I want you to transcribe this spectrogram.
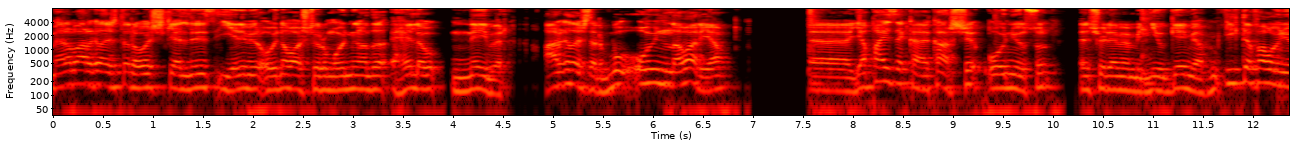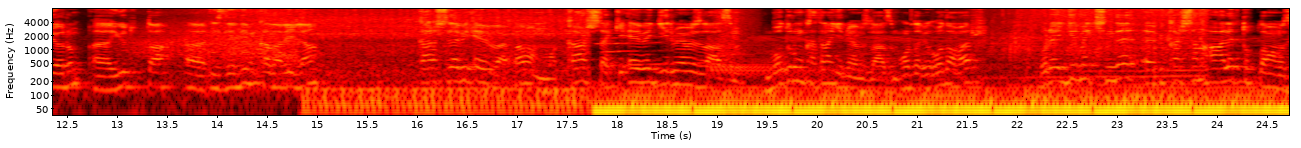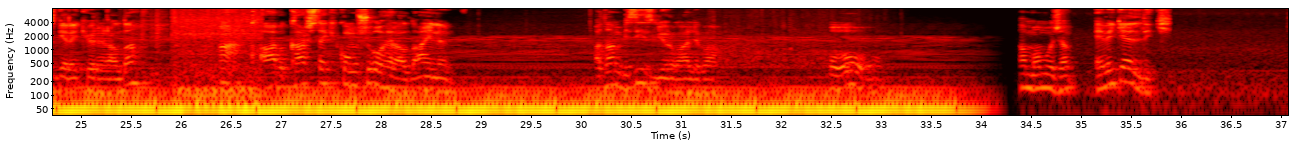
Merhaba arkadaşlar, hoş geldiniz. Yeni bir oyuna başlıyorum. Oyunun adı Hello Neighbor. Arkadaşlar bu oyunda var ya e, yapay zekaya karşı oynuyorsun. Ben şöyle hemen bir new game yapayım. İlk defa oynuyorum. E, YouTube'da e, izlediğim kadarıyla karşıda bir ev var tamam mı? Karşıdaki eve girmemiz lazım. Bodrum katına girmemiz lazım. Orada bir oda var. Oraya girmek için de e, birkaç tane alet toplamamız gerekiyor herhalde. Ha, abi karşıdaki komşu o herhalde aynen. Bizi izliyor galiba. Oo. Tamam hocam. Eve geldik.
